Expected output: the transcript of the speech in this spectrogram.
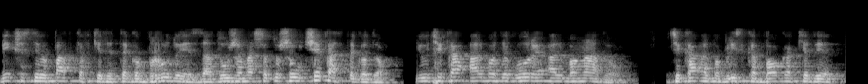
W większości wypadków, kiedy tego brudu jest za dużo, nasza dusza ucieka z tego domu. I ucieka albo do góry, albo na dół. Ucieka albo blisko Boga, kiedy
